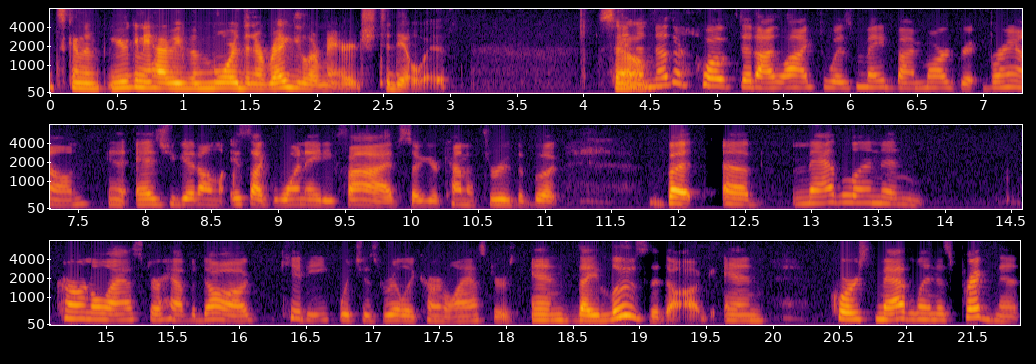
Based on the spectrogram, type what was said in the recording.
it's gonna you're gonna have even more than a regular marriage to deal with. So and another quote that I liked was made by Margaret Brown. As you get on, it's like 185, so you're kind of through the book. But uh, Madeleine and Colonel Astor have a dog, Kitty, which is really Colonel Astor's, and they lose the dog. And of course, Madeleine is pregnant,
